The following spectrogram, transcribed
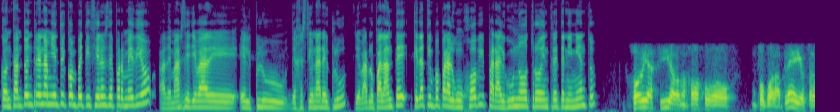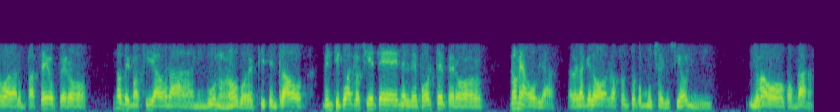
Con tanto entrenamiento y competiciones de por medio, además de llevar eh, el club, de gestionar el club, llevarlo para adelante, ¿queda tiempo para algún hobby, para algún otro entretenimiento? Hobby así, a lo mejor juego un poco a la play o salgo a dar un paseo, pero no tengo así ahora ninguno, ¿no? Porque estoy centrado 24-7 en el deporte, pero no me agobia. La verdad que lo, lo afronto con mucha ilusión y, y, lo hago con ganas.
